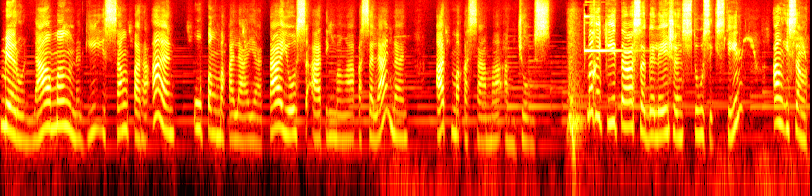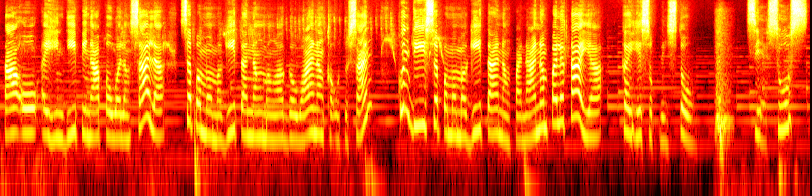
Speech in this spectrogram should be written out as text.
Meron lamang nag-iisang paraan upang makalaya tayo sa ating mga kasalanan at makasama ang Diyos. Makikita sa Galatians 2.16, ang isang tao ay hindi pinapawalang sala sa pamamagitan ng mga gawa ng kautusan, kundi sa pamamagitan ng pananampalataya kay Heso Kristo. Si Jesus,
